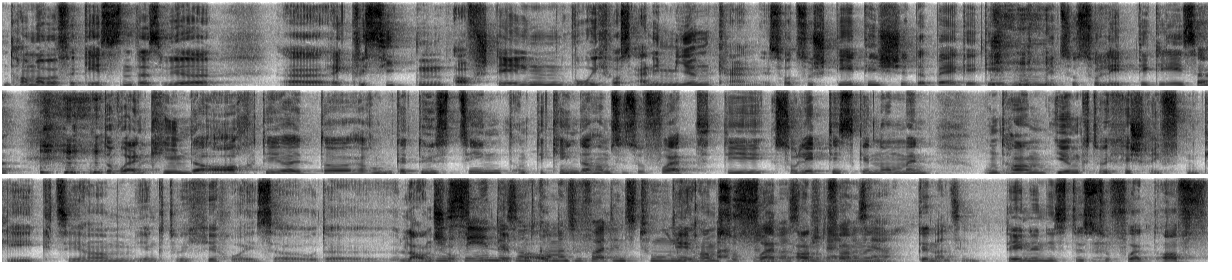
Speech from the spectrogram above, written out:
und haben aber vergessen, dass wir äh, Requisiten aufstellen, wo ich was animieren kann. Es hat so Städtische dabei gegeben mit so Soletti-Gläser und da waren Kinder auch, die halt da herumgedüst sind und die Kinder haben sie sofort die Solettis genommen und haben irgendwelche Schriften gelegt, sie haben irgendwelche Häuser oder Landschaften die sehen das gebaut. und kommen sofort ins Tun. Die haben sofort angefangen, genau, Wahnsinn. denen ist das sofort auf,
